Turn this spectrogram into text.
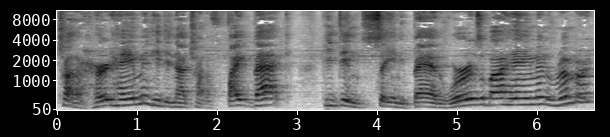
try to hurt Haman. He did not try to fight back. He didn't say any bad words about Haman. Remember,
